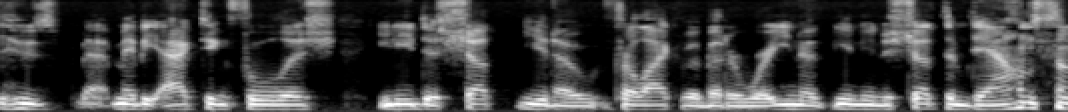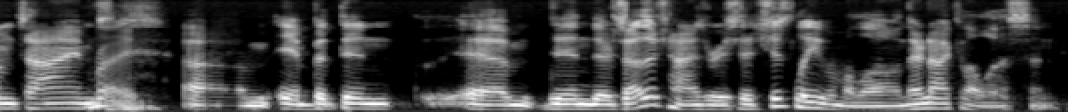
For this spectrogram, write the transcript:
who's maybe acting foolish. You need to shut, you know, for lack of a better word, you know, you need to shut them down sometimes. Right. Um, and but then um, then there's other times where he says, just leave them alone. They're not going to listen.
